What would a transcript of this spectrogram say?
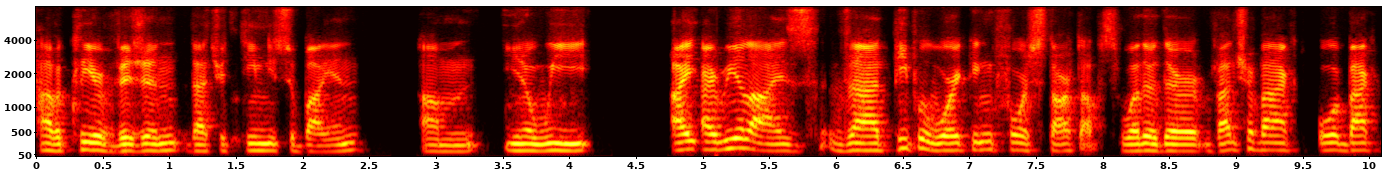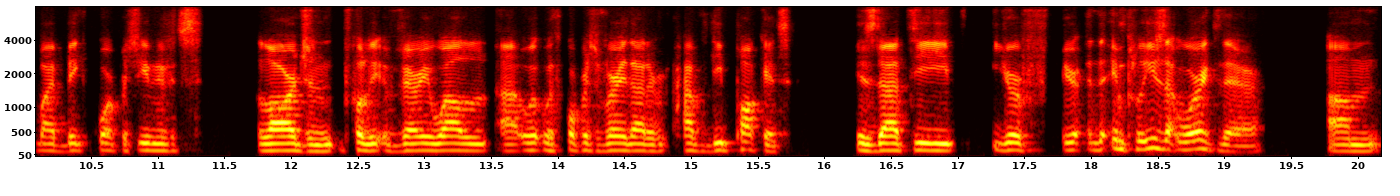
have a clear vision that your team needs to buy in. Um, you know, we I, I realize that people working for startups, whether they're venture backed or backed by big corporates, even if it's large and fully very well uh, with, corporates very that have deep pockets, is that the your, your the employees that work there um,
